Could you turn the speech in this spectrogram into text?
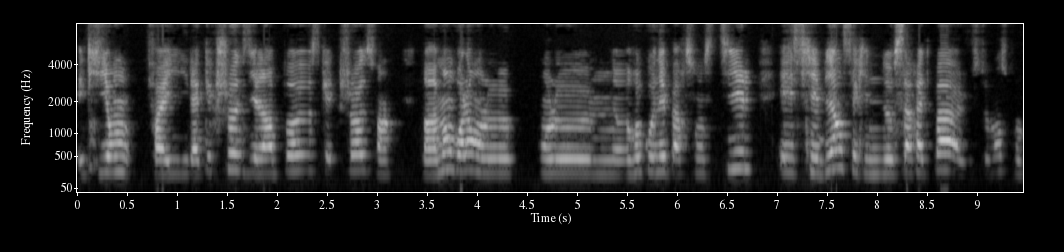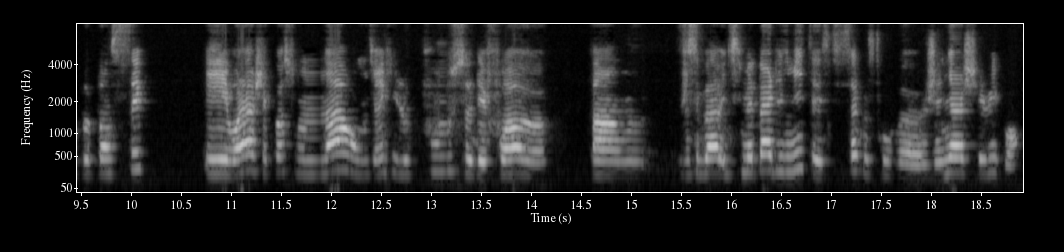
et qui ont, enfin, il a quelque chose, il impose quelque chose, enfin, vraiment, voilà, on le, on le reconnaît par son style. Et ce qui est bien, c'est qu'il ne s'arrête pas à justement ce qu'on peut penser. Et voilà, à chaque fois son art, on dirait qu'il le pousse des fois, euh, enfin, je sais pas, il se met pas de limite et c'est ça que je trouve euh, génial chez lui, quoi.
